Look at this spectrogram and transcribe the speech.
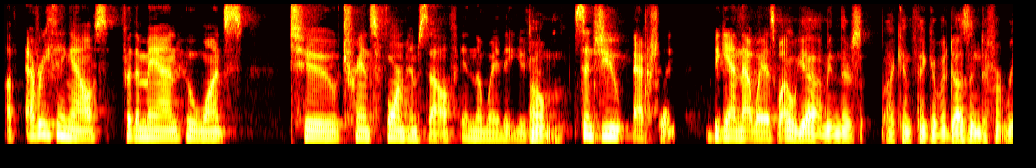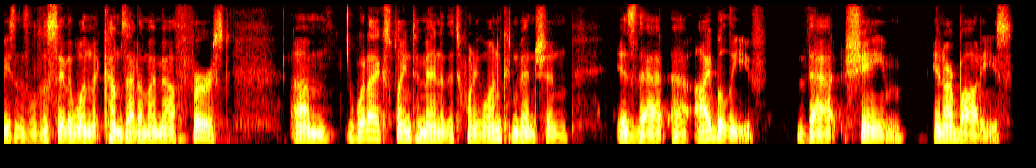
of everything else for the man who wants to transform himself in the way that you do. Um, Since you actually began that way as well. Oh yeah, I mean, there's I can think of a dozen different reasons. I'll just say the one that comes out of my mouth first. Um, what I explained to men at the 21 convention is that uh, I believe that shame in our bodies,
